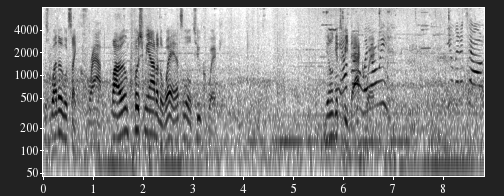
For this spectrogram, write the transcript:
This weather looks like crap. Wow, don't push me out of the way. That's a little too quick. You don't get Hey, to be that far away are quick. we? Few minutes out.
